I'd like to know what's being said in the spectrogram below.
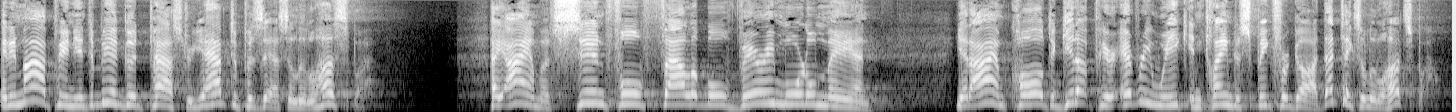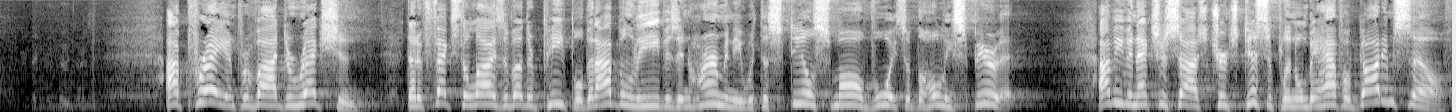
And in my opinion, to be a good pastor, you have to possess a little chutzpah. Hey, I am a sinful, fallible, very mortal man Yet I am called to get up here every week and claim to speak for God. That takes a little chutzpah. I pray and provide direction that affects the lives of other people that I believe is in harmony with the still small voice of the Holy Spirit. I've even exercised church discipline on behalf of God Himself.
